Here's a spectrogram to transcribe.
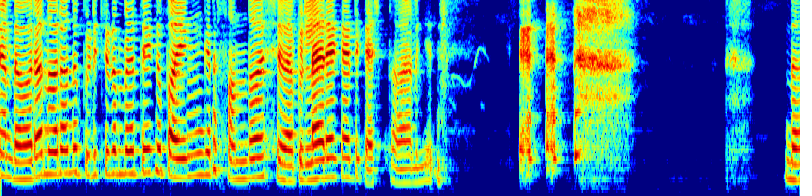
കണ്ടോ? ഓരോന്നോരോന്ന് പിടിച്ചിടുമ്പോഴത്തേക്ക് ഭയങ്കര സന്തോഷമാണ് പിള്ളേരെക്കാട്ടി കഷ്ടമാണ് ഞാൻ. എന്താ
